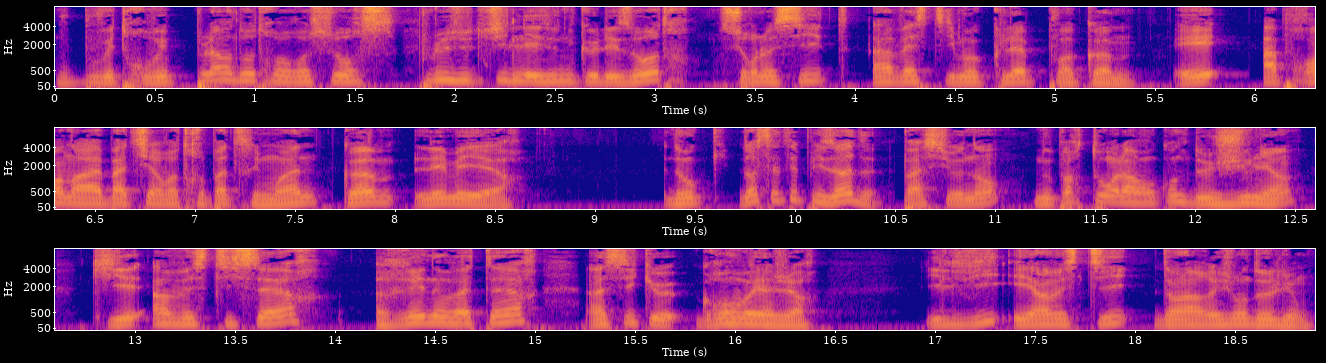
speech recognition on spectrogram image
vous pouvez trouver plein d'autres ressources plus utiles les unes que les autres sur le site investimoclub.com et apprendre à bâtir votre patrimoine comme les meilleurs. Donc, dans cet épisode passionnant, nous partons à la rencontre de Julien, qui est investisseur, rénovateur ainsi que grand voyageur. Il vit et investit dans la région de Lyon.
